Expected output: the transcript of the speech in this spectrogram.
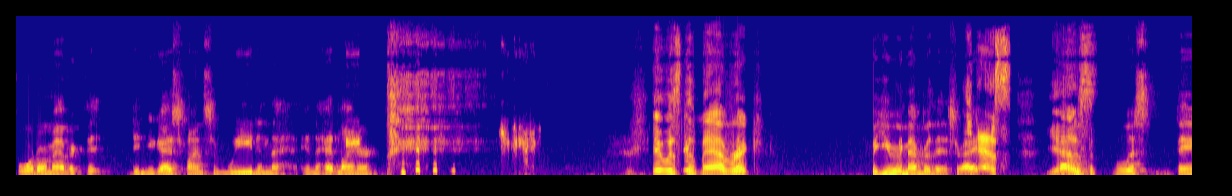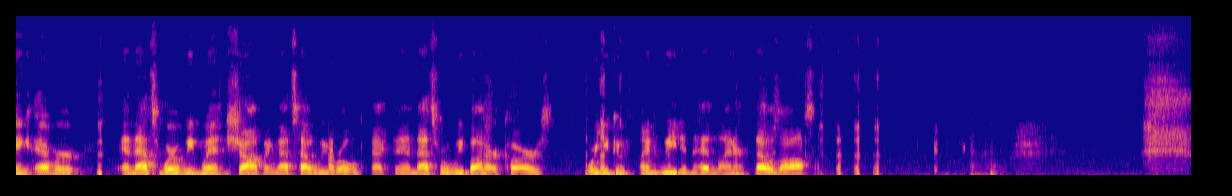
four door Maverick that didn't you guys find some weed in the in the headliner? It was the Maverick. But you remember this, right? Yes, Yes. That was the coolest thing ever. And that's where we went shopping. That's how we rolled back then. That's where we bought our cars, where you can find weed in the headliner. That was awesome. I don't think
